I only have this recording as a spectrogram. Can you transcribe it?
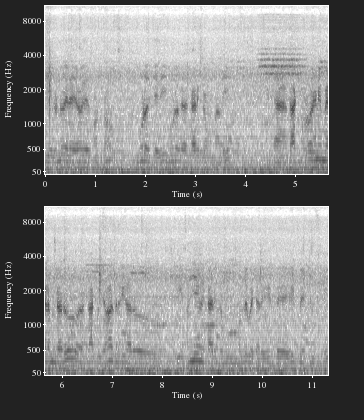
ఈ రెండు వేల ఇరవై ఐదు సంవత్సరం మూడవ తేదీ మూడవ కార్యక్రమం ఉన్నది. డాక్టర్ రోహిణి మేడం గారు డాక్టర్ జనార్దన్ రెడ్డి గారు ఈ సంజీవని కార్యక్రమం మొదలుపెట్టారు ఎయిడ్ పే- ఎయిడ్ పేషెంట్స్కి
